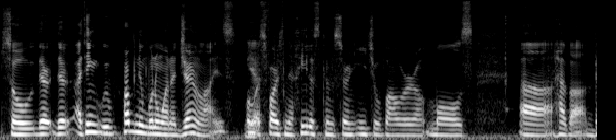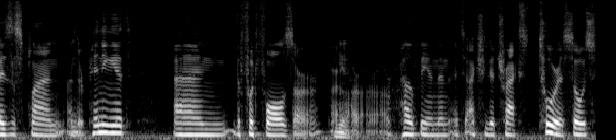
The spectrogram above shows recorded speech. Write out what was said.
so there, there I think we probably wouldn't want to generalize. But Yeah. as far as Nakheel is concerned, each of our uh, malls uh, have a business plan underpinning it, and the footfalls are are, Yeah. are, are, are healthy, and then it actually attracts tourists. So it's,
